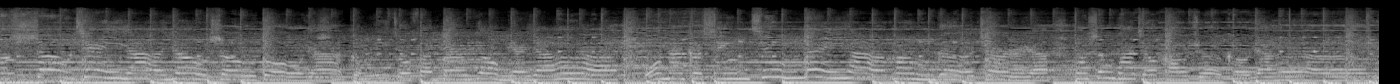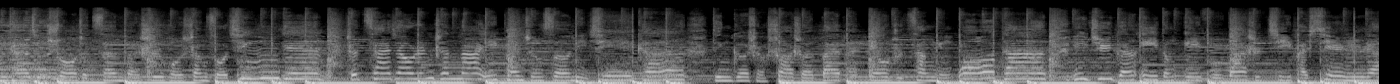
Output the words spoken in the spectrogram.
手牵呀，右手剁呀，公里做饭倍儿有面儿呀。我那颗心情美呀，哼个劲儿呀，皇上他就好这口呀。太监说这餐饭是皇上所钦点，这才叫人称那一盘成色你且看。定格上刷帅摆拍，有只苍蝇卧谈。一举干一等一副大师气派显然。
